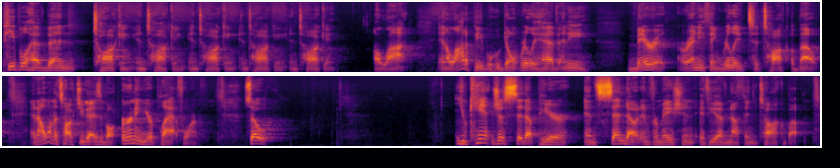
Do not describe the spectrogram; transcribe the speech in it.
people have been talking and talking and talking and talking and talking a lot. And a lot of people who don't really have any merit or anything really to talk about. And I want to talk to you guys about earning your platform. So, you can't just sit up here and send out information if you have nothing to talk about.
